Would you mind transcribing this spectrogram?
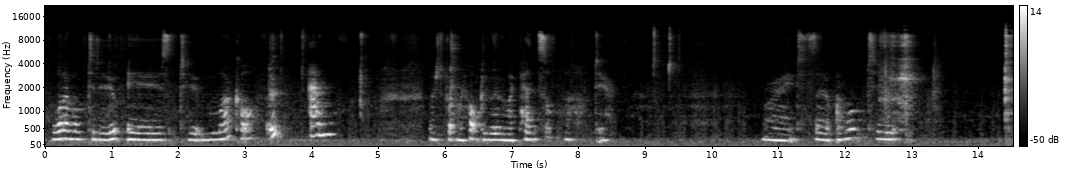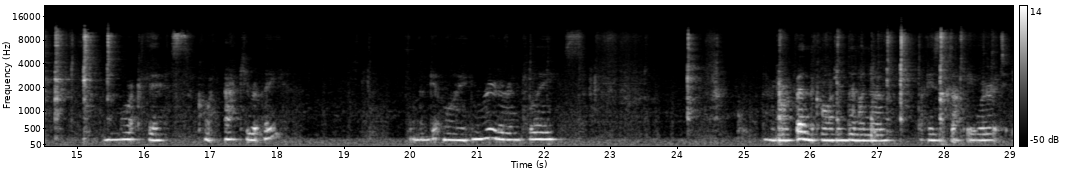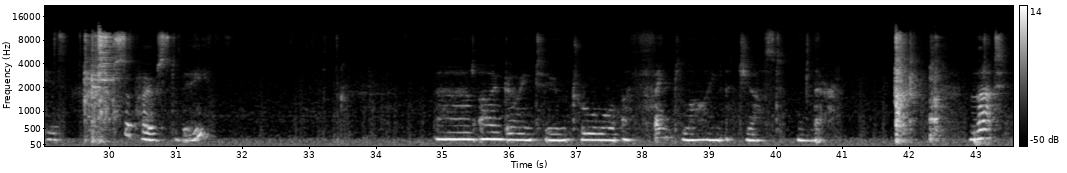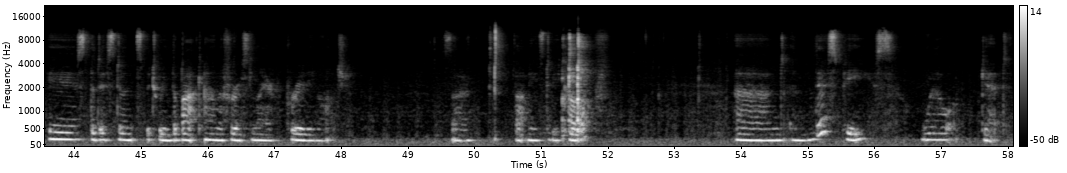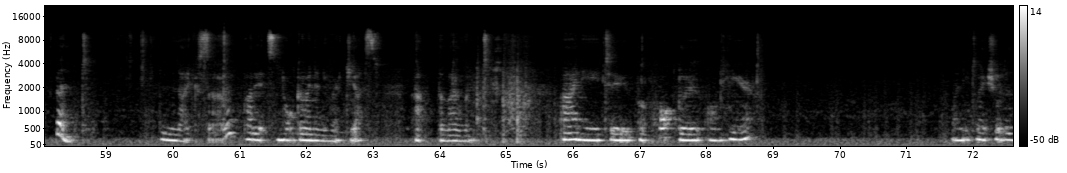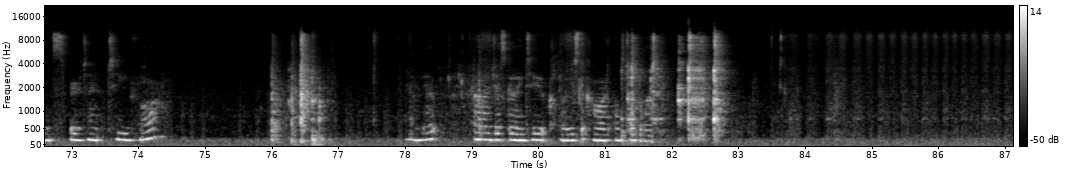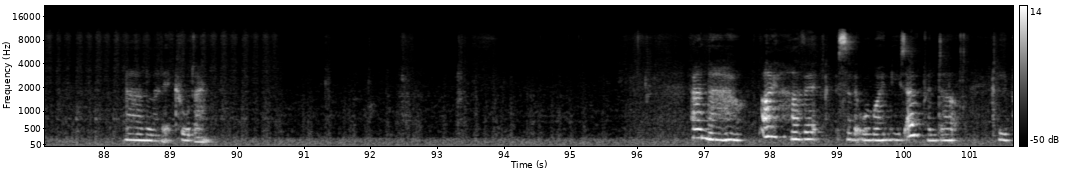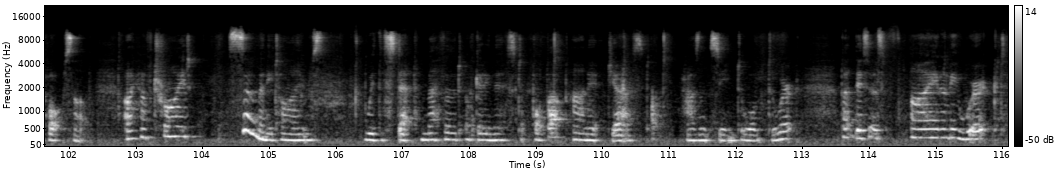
what I want to do is to mark off. Oh, ow! I just put my hot glue over my pencil. Oh dear. Right, so I want to mark this quite accurately. So I'm going to get my ruler in place. There we go, bend the card and then I know that is exactly where it is supposed to be. And I'm going to draw a faint line just there. That is the distance between the back and the first layer, pretty much. So that needs to be cut off. And this piece will get bent like so, but it's not going anywhere just at the moment. I need to put hot glue on here. Need to make sure it doesn't spirt out too far. There we go. And I'm just going to close the card on top of that. and let it cool down. And now I have it so that when he's opened up, he pops up. I have tried so many times with the step method of getting this to pop up and it just hasn't seemed to want to work. But this has finally worked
